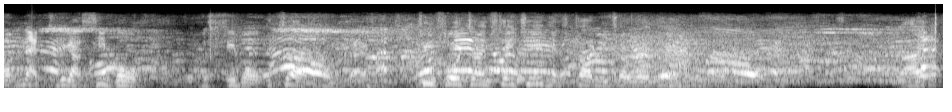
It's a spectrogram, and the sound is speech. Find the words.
up next, we got Seabolt. The Seabolt. What's up? coming back. Two four-time state champions talking to each other right there. Yeah,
